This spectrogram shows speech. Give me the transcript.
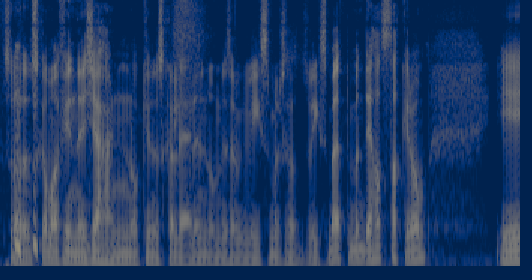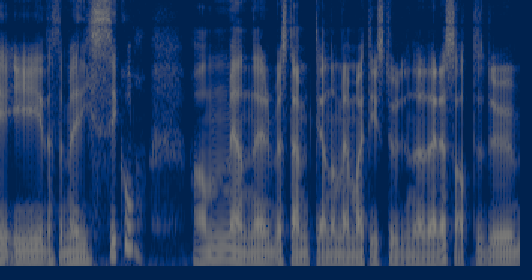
så skal man finne kjernen og kunne skalere en virksomhet. Men det han snakker om i, i dette med risiko han mener bestemt gjennom MIT-studiene deres at du,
